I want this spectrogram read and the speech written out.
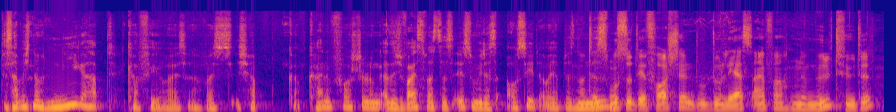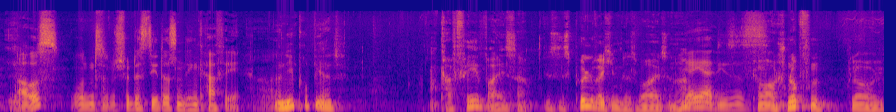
Das habe ich noch nie gehabt, Kaffeeweißer. Weiß, ich habe keine Vorstellung. Also ich weiß, was das ist und wie das aussieht, aber ich habe das noch nie. Das musst du dir vorstellen, du, du leerst einfach eine Mülltüte aus und schüttest dir das in den Kaffee. noch nie probiert. Kaffeeweißer. Dieses Pülverchen, das Weiße. Ne? Ja, ja, dieses Kann man auch schnupfen, glaube ich.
